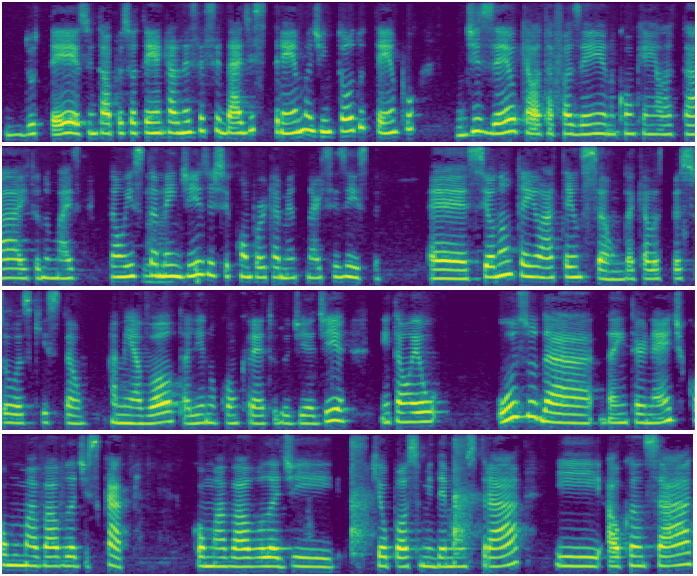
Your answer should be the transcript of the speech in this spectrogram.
do texto. Então a pessoa tem aquela necessidade extrema de em todo tempo dizer o que ela está fazendo, com quem ela está e tudo mais. Então isso uhum. também diz esse comportamento narcisista é, se eu não tenho a atenção daquelas pessoas que estão à minha volta, ali no concreto do dia a dia, então eu uso da, da internet como uma válvula de escape, como uma válvula de que eu posso me demonstrar e alcançar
